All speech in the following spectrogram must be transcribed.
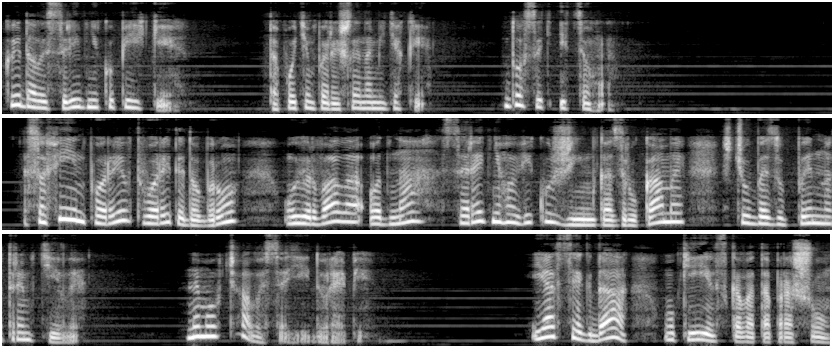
кидали срібні копійки, та потім перейшли на мідяки. Досить і цього. Софіїн порив творити добро увірвала одна середнього віку жінка з руками, що безупинно тремтіли. Не мовчалося їй дурепі. Я всегда у Киевского-то прошу.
